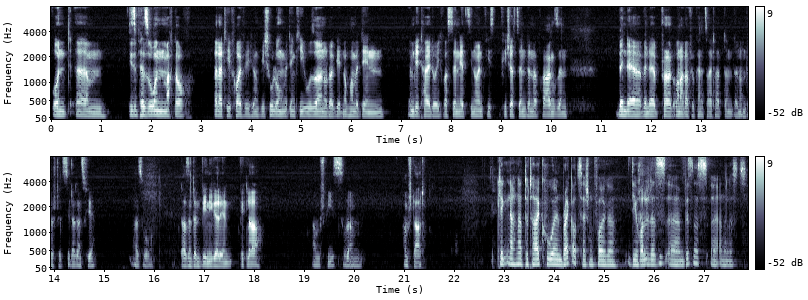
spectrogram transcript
Und ähm, diese Person macht auch relativ häufig irgendwie Schulungen mit den Key-Usern oder geht nochmal mit denen im Detail durch, was denn jetzt die neuen Features sind, wenn da Fragen sind. Wenn der, wenn der Product Owner dafür keine Zeit hat, dann, dann unterstützt sie da ganz viel. Also da sind dann weniger die Entwickler am Spieß oder am, am Start. Klingt nach einer total coolen Breakout-Session-Folge. Die Rolle des äh, Business-Analysts.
